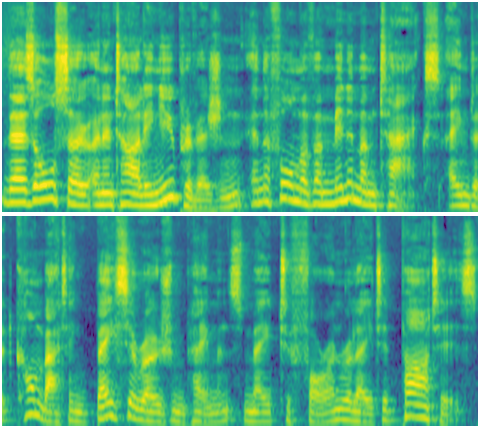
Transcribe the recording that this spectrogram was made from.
There's also an entirely new provision in the form of a minimum tax aimed at combating base erosion payments made to foreign related parties.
